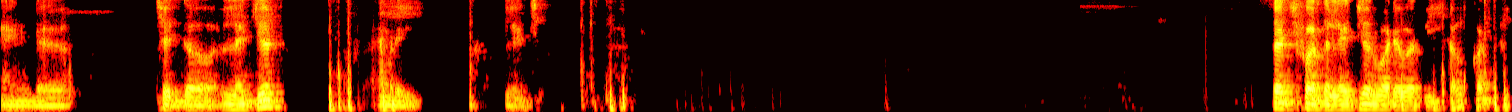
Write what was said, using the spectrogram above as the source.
and uh, check the ledger, primary ledger. search for the ledger, whatever we have configured.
